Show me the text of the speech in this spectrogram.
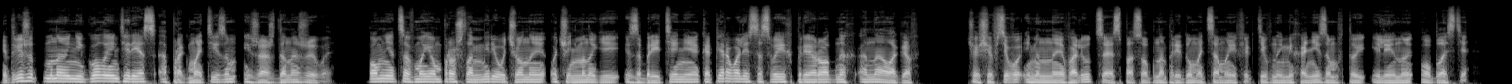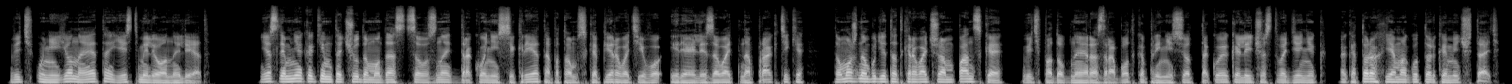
И движет мною не голый интерес, а прагматизм и жажда наживы. Помнится, в моем прошлом мире ученые очень многие изобретения копировали со своих природных аналогов. Чаще всего именно эволюция способна придумать самый эффективный механизм в той или иной области, ведь у нее на это есть миллионы лет. Если мне каким-то чудом удастся узнать драконий секрет, а потом скопировать его и реализовать на практике, то можно будет открывать шампанское, ведь подобная разработка принесет такое количество денег, о которых я могу только мечтать.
